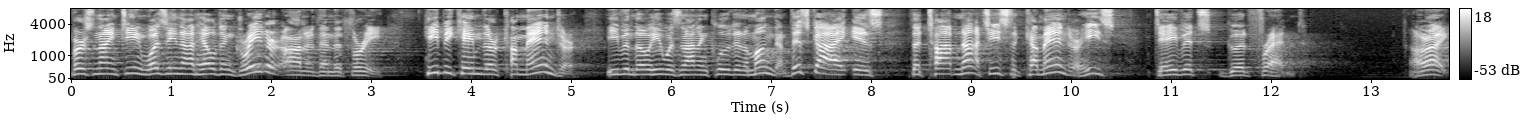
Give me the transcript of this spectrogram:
Verse 19, was he not held in greater honor than the three? He became their commander, even though he was not included among them. This guy is the top notch. He's the commander. He's, David's good friend. All right.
